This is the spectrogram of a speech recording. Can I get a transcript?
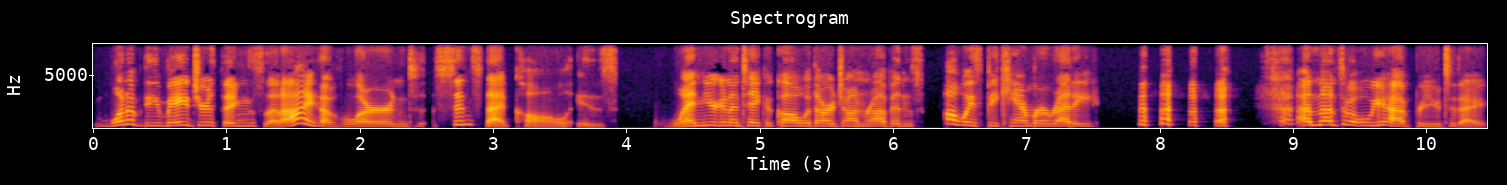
One of the major things that I have learned since that call is when you're going to take a call with RJon Robbins, always be camera ready. and that's what we have for you today.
